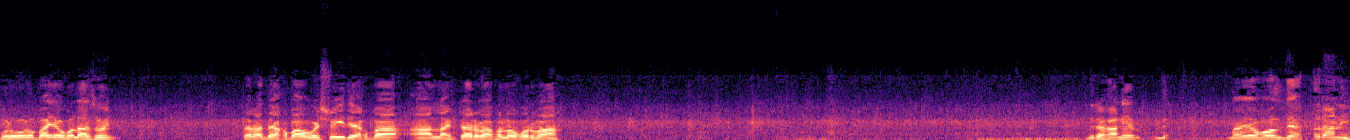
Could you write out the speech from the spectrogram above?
বড় বড় ভাই হল আসুন তারা দেখবা, অবশ্যই দেখবা, আর লাইফটা বা ফলো করবা। যেখানে ভাই হল দেখতে রানি।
